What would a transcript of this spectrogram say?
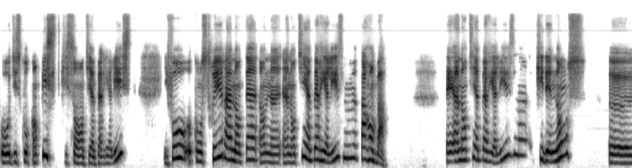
aux discours campistes qui sont anti-impérialistes, il faut construire un anti-impérialisme par en bas et un anti-impérialisme qui dénonce euh,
